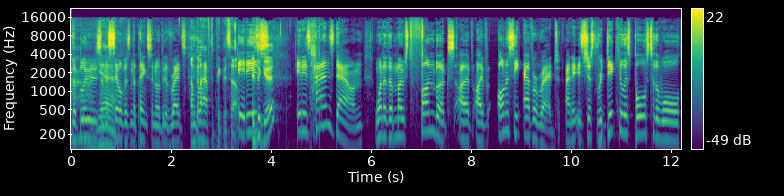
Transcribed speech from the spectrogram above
the blues and the silvers and the pinks and all the reds. I'm gonna have to pick this up. It is. Is it good? It is hands down one of the most fun books I've I've honestly ever read, and it is just ridiculous, balls to the wall,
